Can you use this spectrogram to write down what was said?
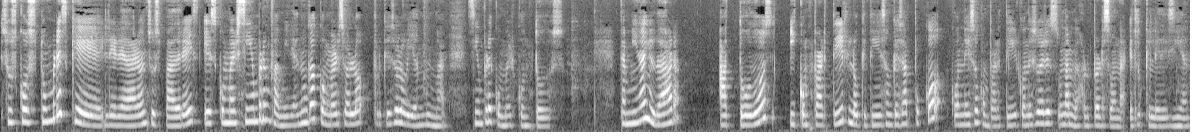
Sus costumbres que le heredaron sus padres es comer siempre en familia, nunca comer solo porque eso lo veían muy mal, siempre comer con todos. También ayudar a todos y compartir lo que tienes, aunque sea poco, con eso compartir, con eso eres una mejor persona, es lo que le decían.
